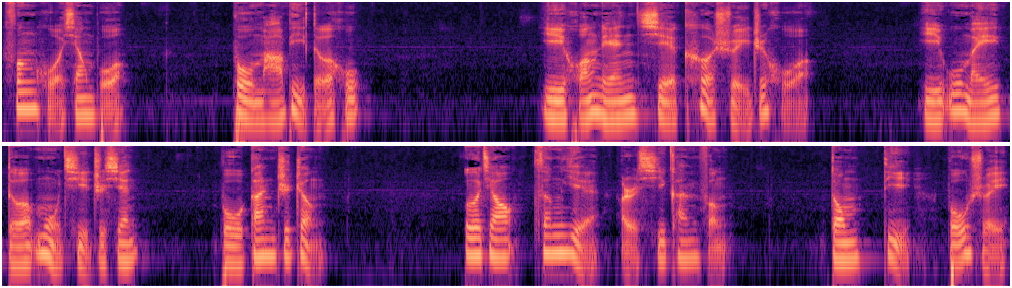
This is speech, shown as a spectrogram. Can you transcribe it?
风火相搏，不麻痹得乎？以黄连泻克水之火，以乌梅得木气之先，补肝之正。阿胶增液而息肝风，冬地。补水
